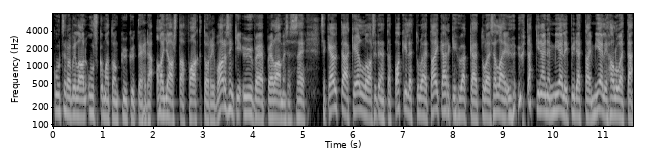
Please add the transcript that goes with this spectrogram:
Kutserovilla on uskomaton kyky tehdä ajasta faktori, varsinkin YV-pelaamisessa. Se, se käyttää kelloa siten, että pakille tulee tai kärkihyökkäät tulee sellainen yhtäkkinäinen mielipide tai mielihalu, että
